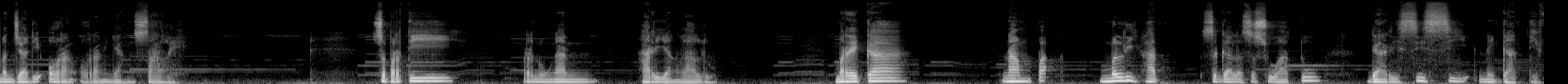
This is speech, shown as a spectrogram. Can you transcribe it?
menjadi orang-orang yang saleh. Seperti renungan hari yang lalu. Mereka nampak melihat segala sesuatu dari sisi negatif.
